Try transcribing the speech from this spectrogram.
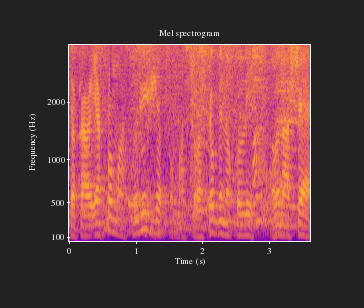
така, як по маслу, ріж як по маслу. Особливо, коли вона ще,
